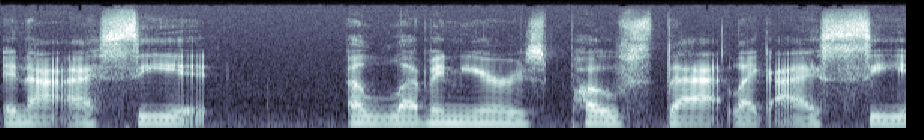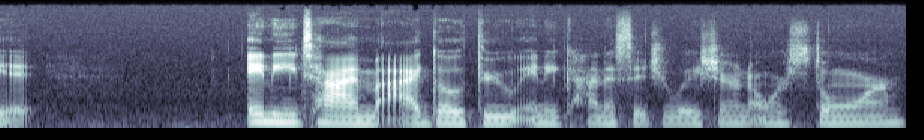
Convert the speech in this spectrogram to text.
And I, I see it 11 years post that. Like, I see it anytime I go through any kind of situation or storm,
